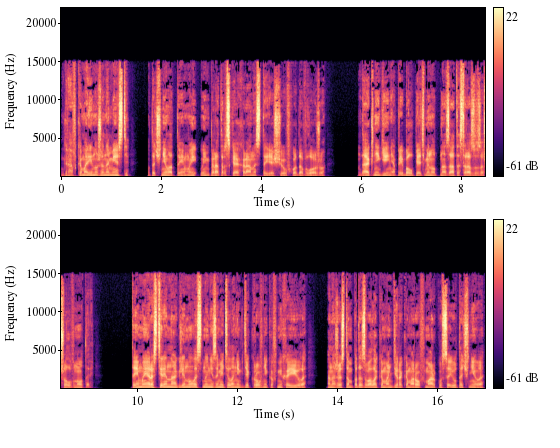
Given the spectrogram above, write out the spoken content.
«Граф Камарин уже на месте?» — уточнила Теймэй у императорской охраны, стоящей у входа в ложу. «Да, княгиня, прибыл пять минут назад и сразу зашел внутрь». Теймэй растерянно оглянулась, но не заметила нигде кровников Михаила. Она жестом подозвала командира комаров Маркуса и уточнила.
